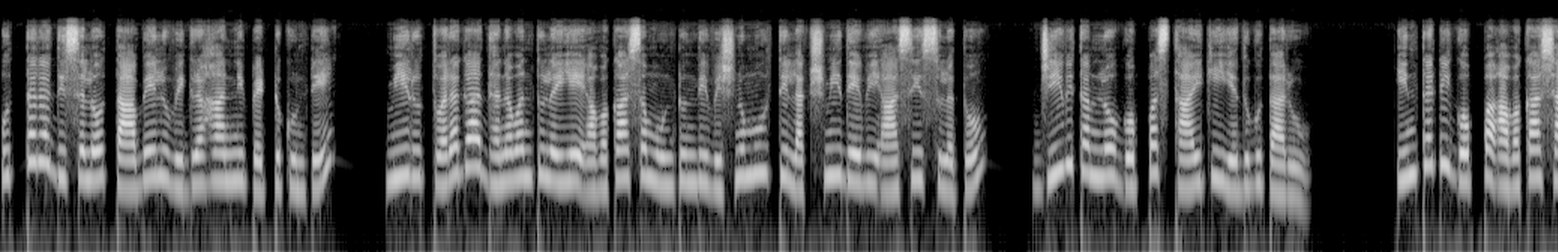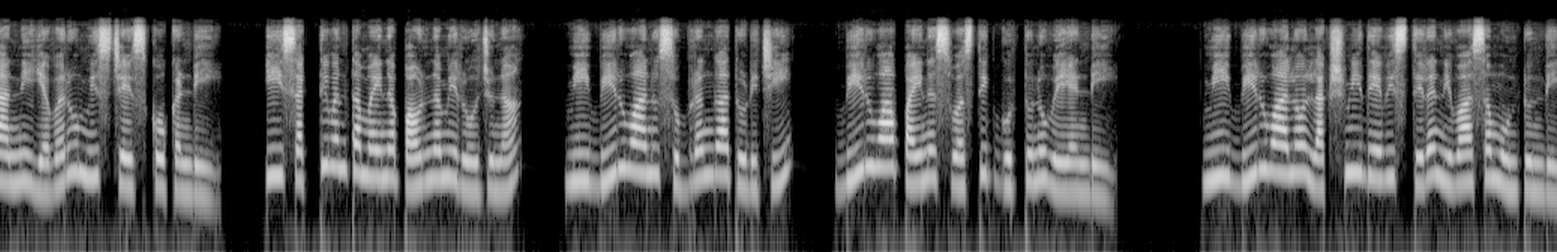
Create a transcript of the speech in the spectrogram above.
ఉత్తర దిశలో తాబేలు విగ్రహాన్ని పెట్టుకుంటే మీరు త్వరగా ధనవంతులయ్యే అవకాశం ఉంటుంది. విష్ణుమూర్తి లక్ష్మీదేవి ఆశీస్సులతో జీవితంలో గొప్ప స్థాయికి ఎదుగుతారు. ఇంతటి గొప్ప అవకాశాన్ని ఎవరూ మిస్ చేసుకోకండి. ఈ శక్తివంతమైన పౌర్ణమి రోజున మీ బీరువాను శుభ్రంగా తుడిచి బీరువా పైన స్వస్తిక్ గుర్తును వేయండి. మీ బీరువాలో లక్ష్మీదేవి స్థిర నివాసం ఉంటుంది.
